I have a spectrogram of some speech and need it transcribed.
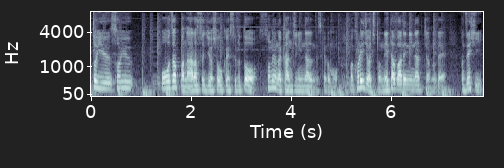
というそういう大雑把なあらすじを紹介するとそのような感じになるんですけども、まあ、これ以上はちょっとネタバレになっちゃうので是非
